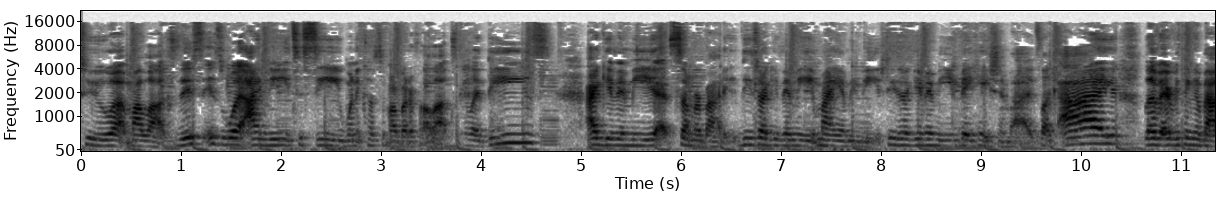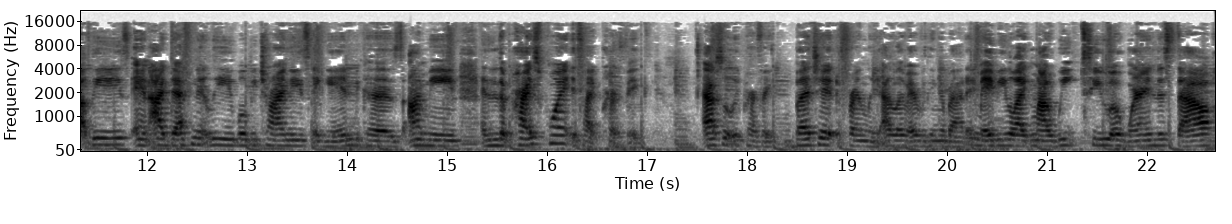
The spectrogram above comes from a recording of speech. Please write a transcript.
to uh, my locs. This is what I need to see when it comes to my butterfly locs. Like these are giving me summer body. These are giving me Miami Beach. These are giving me vacation vibes. Like I love everything about these and I definitely will be trying these again because I mean, and the price point is like perfect absolutely perfect. Budget friendly. I love everything about it. Maybe like my week two of wearing this style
